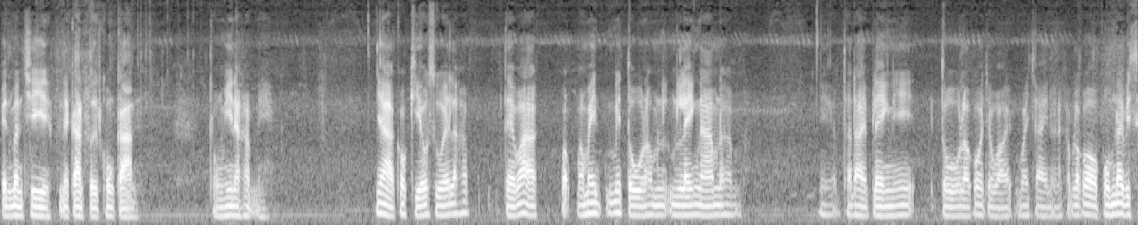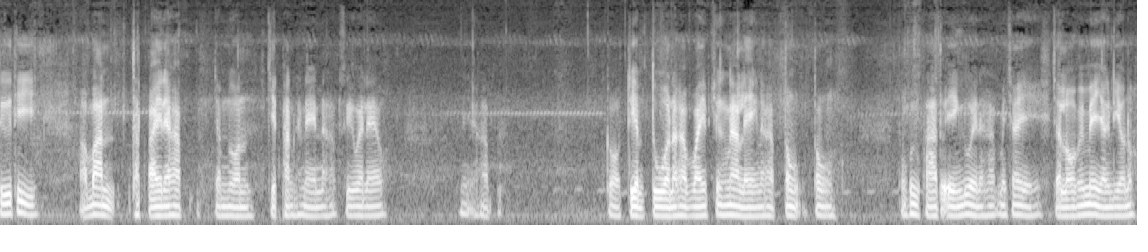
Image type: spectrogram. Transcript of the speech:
เป็นบัญชีในการเปิดโครงการ ตรงนี้นะครับนี่หญ้าก็เขียวสวยแล้วครับ แต่ว่ามันไม่ไม่โตนะครับมันมันแรงน้ำนะครับนี่ครับถ้าได้แปลงนี้โตเราก็จะไว้ไว้ใจหน่อยนะครับ แล้วก็ผมได้ไปซื้อที่บ้านถัดไปนะครับจำนวนเจ็ดพันคะแนนนะครับ ซื้อไว้แล้วนี่ครับ ก็เตรียมตัวนะครับ ไว้ช่วงหน้าแรงนะครับ ต้องต้องต้องพึ่งพาตัวเองด้วยนะครับ ไม่ใช่จะรอแม่แม่ๆอย่างเดียวเนาะ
